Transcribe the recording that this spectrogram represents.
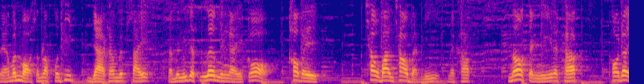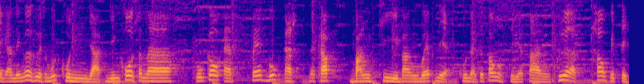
นะมันเหมาะสำหรับคนที่อยากทำเว็บไซต์ แต่ไม่รู้จะเริ่มยังไงก็เข้าไปเช่าบ้านเช่าแบบนี้นะครับ นอกจากนี้นะครับ ข้อได้อยอีกอันหนึ่งก็คือสมมุติคุณอยากยิงโฆษณา Google Ads Facebook Ads นะครับ บางทีบางเว็บเนี่ยคุณอาจจะต้องเสียตังค์เพื่อเข้าไปติด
